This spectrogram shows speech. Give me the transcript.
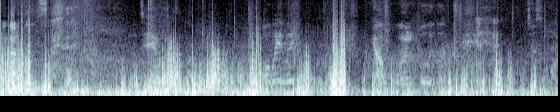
I'm out of bullets. Damn. Oh wait, wait. We got one bullet left. Just one.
